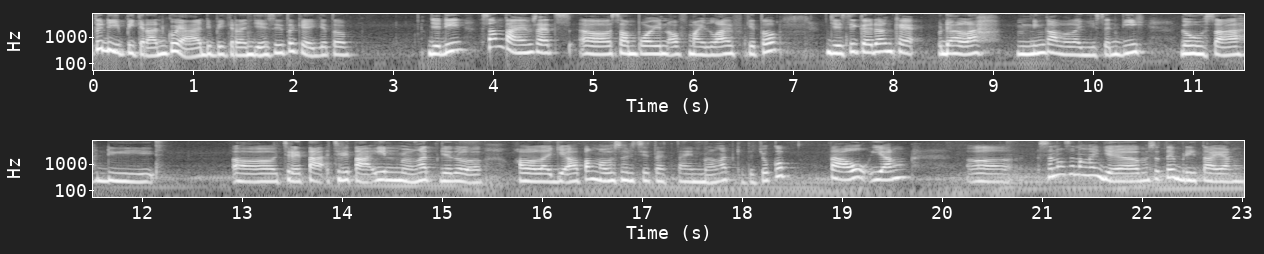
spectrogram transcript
itu di pikiranku ya di pikiran Jessie tuh kayak gitu. Jadi sometimes at uh, some point of my life gitu Jessie kadang kayak udahlah mending kalau lagi sedih gak usah di uh, cerita ceritain banget gitu loh. Kalau lagi apa nggak usah diceritain banget gitu. Cukup tahu yang uh, seneng-seneng aja. Maksudnya berita yang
